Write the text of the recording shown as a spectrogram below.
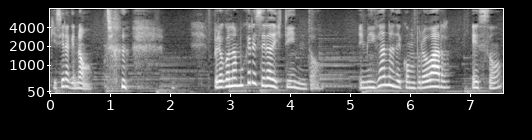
quisiera que no. Pero con las mujeres era distinto, y mis ganas de comprobar eso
